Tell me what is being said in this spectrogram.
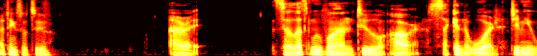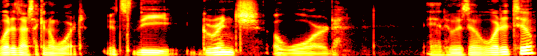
I think so too. All right, so let's move on to our second award. Jimmy, what is our second award, It's the Grinch Award and who is it awarded to?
